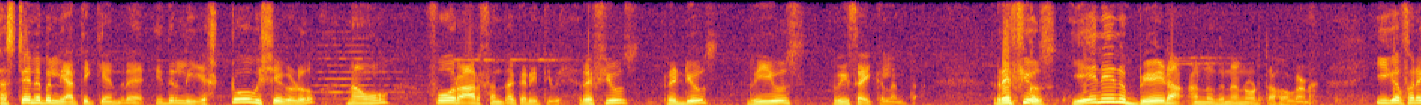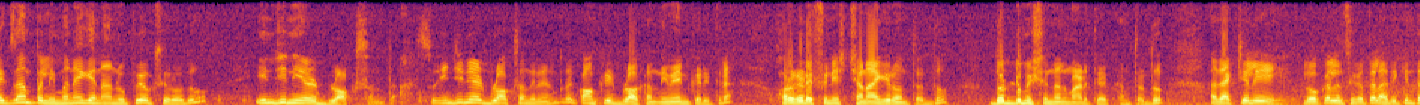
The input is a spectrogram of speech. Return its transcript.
ಸಸ್ಟೈನಬಲ್ ಯಾತಿಕೆ ಅಂದರೆ ಇದರಲ್ಲಿ ಎಷ್ಟೋ ವಿಷಯಗಳು ನಾವು ಫೋರ್ ಆರ್ಸ್ ಅಂತ ಕರಿತೀವಿ. ರೆಫ್ಯೂಸ್ ರೆಡ್ಯೂಸ್ ರೀಯೂಸ್ ರೀಸೈಕಲ್ ಅಂತ. ರೆಫ್ಯೂಸ್ ಏನೇನು ಬೇಡ ಅನ್ನೋದನ್ನು ನೋಡ್ತಾ ಹೋಗೋಣ. ಈಗ ಫಾರ್ ಎಕ್ಸಾಂಪಲ್ ಈ ಮನೆಗೆ ನಾನು ಉಪಯೋಗಿಸಿರೋದು ಇಂಜಿನಿಯರ್ಡ್ ಬ್ಲಾಕ್ಸ್ ಅಂತ. ಸೊ ಇಂಜಿನಿಯರ್ಡ್ ಬ್ಲಾಕ್ಸ್ ಅಂದರೆ ಏನಂದರೆ ಕಾಂಕ್ರೀಟ್ ಬ್ಲಾಕ್ ಅಂತ ನೀವೇನು ಕರಿತೀರ? ಹೊರಗಡೆ ಫಿನಿಶ್ ಚೆನ್ನಾಗಿರುವಂಥದ್ದು, ದೊಡ್ಡ ಮಿಷಿನಲ್ಲಿ ಮಾಡ್ತಕ್ಕಂಥದ್ದು ಅದು ಆ್ಯಕ್ಚುಲಿ ಲೋಕಲಲ್ಲಿ ಸಿಗುತ್ತಲ್ಲ, ಅದಕ್ಕಿಂತ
